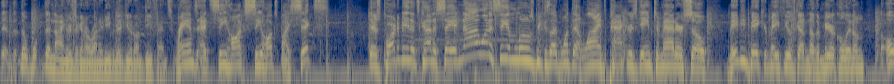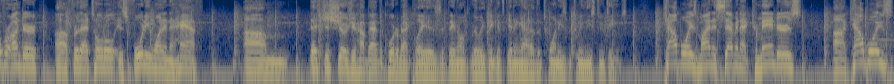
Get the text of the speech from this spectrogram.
the, the, the Niners are going to run it, even if you do it on defense. Rams at Seahawks. Seahawks by six. There's part of me that's kind of saying, no, I want to see him lose because I'd want that Lions Packers game to matter. So maybe Baker Mayfield's got another miracle in him. The over under uh, for that total is 41 and a half. Um, that just shows you how bad the quarterback play is if they don't really think it's getting out of the 20s between these two teams. Cowboys minus seven at Commanders. Uh, Cowboys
